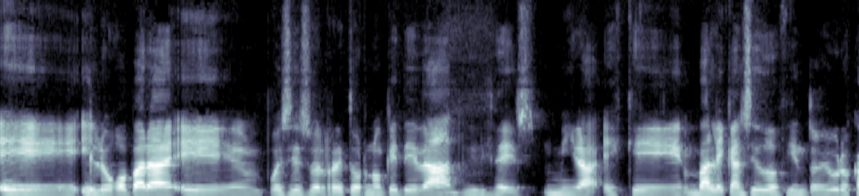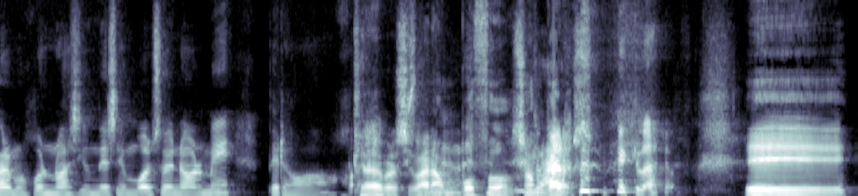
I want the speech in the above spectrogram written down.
eh, y luego para, eh, pues eso, el retorno que te da, dices, mira, es que vale que han sido 200 euros, que a lo mejor no ha sido un desembolso enorme, pero... claro, pero si van a un pozo, son caros. claro. Eh,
